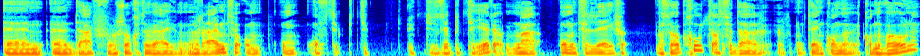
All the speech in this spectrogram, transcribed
En eh, daarvoor zochten wij een ruimte om, om of te, te, te repeteren... maar om het te leven was ook goed als we daar meteen konden, konden wonen.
